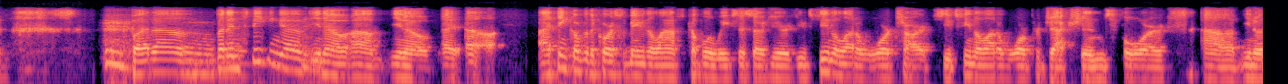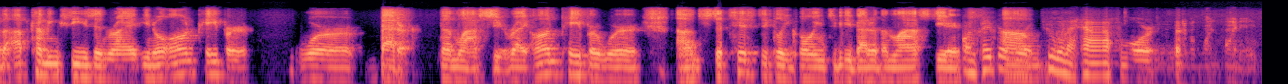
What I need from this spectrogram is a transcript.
But um, but in speaking of, you know, um, you know, I, uh, I think over the course of maybe the last couple of weeks or so here, you've seen a lot of war charts, you've seen a lot of war projections for, uh, you know, the upcoming season, right? You know, on paper, we're better than last year, right? On paper, we're um, statistically going to be better than last year. On paper, we're Um, a two and a half war instead of a one point eight.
